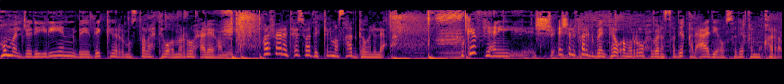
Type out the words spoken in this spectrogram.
هم الجديرين بذكر مصطلح توأم الروح عليهم. هل فعلا تحسوا هذه الكلمة صادقة ولا لا؟ وكيف يعني إيش الفرق بين توأم الروح وبين الصديق العادي أو الصديق المقرب؟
